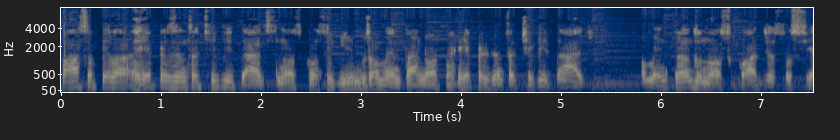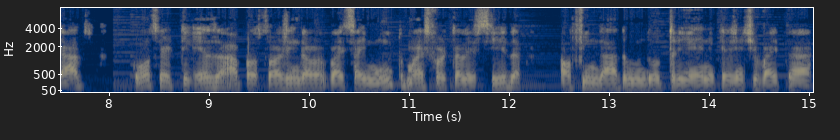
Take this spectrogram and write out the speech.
passa pela representatividade. Se nós conseguirmos aumentar nossa representatividade, aumentando o nosso quadro de associados, com certeza a ProSoja ainda vai sair muito mais fortalecida ao fim dado do triênio que a gente vai estar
